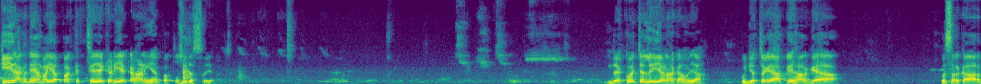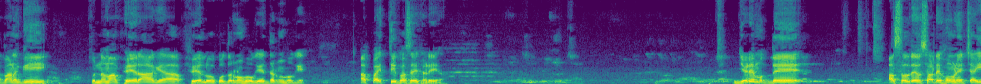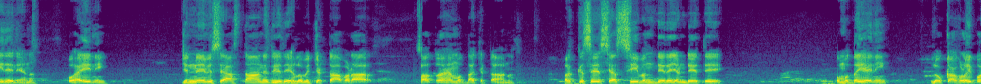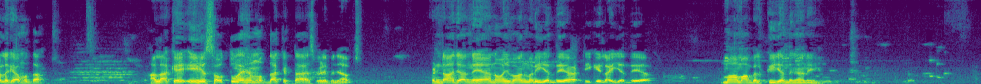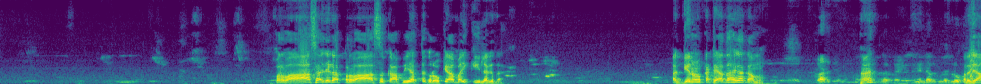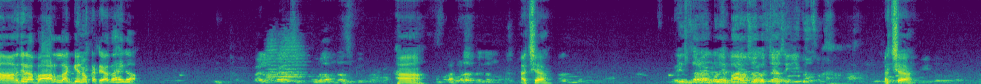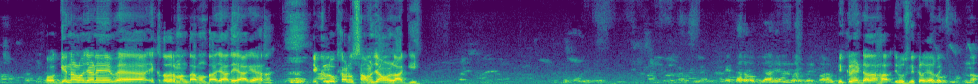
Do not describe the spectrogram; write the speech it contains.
ਕੀ ਰੱਖਦੇ ਆ ਬਾਈ ਆਪਾਂ, ਕਿੱਥੇ ਜੇ ਖੜੀ ਆ ਕਹਾਣੀ ਆਪਾਂ, ਤੁਸੀਂ ਦੱਸੋ ਯਾਰ ਦੇਖੋ ਚੱਲੀ ਜਾਣਾ ਕੰਮ ਜਾ। ਕੋਈ ਜਿੱਤ ਗਿਆ, ਕੋਈ ਹਾਰ ਗਿਆ, ਕੋਈ ਸਰਕਾਰ ਬਣ ਗਈ ਕੋਈ ਨਵਾਂ ਫੇਰ ਆ ਗਿਆ, ਫੇਰ ਲੋਕ ਉਧਰ ਨੂੰ ਹੋ ਗਏ, ਇੱਧਰ ਨੂੰ ਹੋ ਗਏ। ਆਪਾਂ ਇੱਥੇ ਫਸੇ ਖੜੇ ਆ। ਜਿਹੜੇ ਮੁੱਦੇ ਅਸਲ ਦੇ ਸਾਡੇ ਹੋਣੇ ਚਾਹੀਦੇ ਨੇ, ਹਨਾ, ਉਹ ਹੈ ਹੀ ਨਹੀਂ। ਜਿੰਨੇ ਵੀ ਸਿਆਸਤਦਾਨ ਨੇ, ਤੁਸੀਂ ਦੇਖ ਲਓ ਵੀ ਚਿੱਟਾ ਬੜਾ ਸਭ ਤੋਂ ਅਹਿਮ ਮੁੱਦਾ ਚਿੱਟਾ, ਹਨਾ। ਪਰ ਕਿਸੇ ਸਿਆਸੀ ਬੰਦੇ ਦੇ ਏਜੰਡੇ ਤੇ ਉਹ ਮੁੱਦਾ ਹੀ ਹੈ ਨਹੀਂ। ਲੋਕਾਂ ਕੋਲੋਂ ਹੀ ਭੁੱਲ ਗਿਆ ਮੁੱਦਾ। ਹਾਲਾਂਕਿ ਇਹ ਸਭ ਤੋਂ ਅਹਿਮ ਮੁੱਦਾ ਚਿੱਟਾ ਹੈ ਇਸ ਵੇਲੇ ਪੰਜਾਬ 'ਚ। ਪਿੰਡਾਂ ਜਾਂਦੇ ਆ ਨੌਜਵਾਨ ਮਰੀ ਜਾਂਦੇ ਆ ਟੀਕੇ ਲਾਈ ਜਾਂਦੇ ਆ। ਮਾਵਾਂ ਬਲਕੀ ਜਾਂਦੀਆਂ ਨੇ। ਪ੍ਰਵਾਸ ਹੈ ਜਿਹੜਾ ਪ੍ਰਵਾਸ ਕਾਫੀ ਹੱਦ ਤੱਕ ਰੋਕਿਆ। ਬਾਈ ਕੀ ਲੱਗਦਾ? ਅੱਗੇ ਨਾਲੋਂ ਘਟਿਆ ਤਾਂ ਹੈਗਾ ਕੰਮ? ਘਟ ਗਿਆ। ਹੈ? ਰੁਝਾਨ ਜਿਹੜਾ ਬਾਹਰ ਲੱਗੇ ਨਾਲੋਂ ਘਟਿਆ ਤਾਂ ਹੈਗਾ। ਪਹਿਲਾਂ ਪੈਸੇ ਪੂਰਾ ਹੁੰਦਾ ਸੀ ਹਾਂ। ਥੋੜਾ ਪਹਿਲਾਂ ਨੂੰ ਅੱਛਾ। ਪ੍ਰਿੰਸ ਵਾਲਿਆਂ ਕੋਲੇ 1200 ਬੱਚਾ ਸੀ ਜੀ 200 ਅੱਛਾ। ਉਹ ਅੱਗੇ ਨਾਲੋਂ ਜਾਣੇ ਅਹ, ਇੱਕ ਤਾਂ ਉਧਰ ਮੰਦਾ ਮੁੰਦਾ ਜਿਆਦੇ ਆ ਗਿਆ ਹਨਾ? ਇੱਕ ਲੋਕਾਂ ਨੂੰ ਸਮਝ ਆਉਣ ਲੱਗ ਗਈ। ਕੈਨੇਡਾ ਤਾਂ ਲੋਕ ਜਾ ਰਹੇ ਨਹੀਂ ਬਸ ਬਈ ਬਾਹਰ ਨਹੀਂ ਕੈਨੇਡਾ ਦਾ ਹ- ਜਲੂਸ ਨਿਕਲ ਗਿਆ ਬਾਈ। ਨਾ।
